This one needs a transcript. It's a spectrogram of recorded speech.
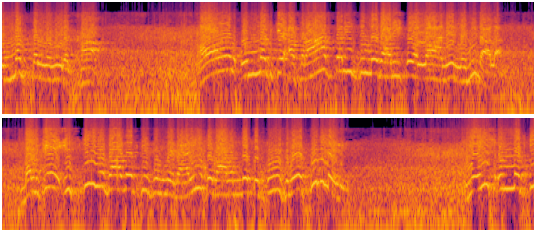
امت پر نہیں رکھا۔ اور امت کے افراد پر اس ذمہ داری کو اللہ نے نہیں ڈالا، بلکہ اس کی حفاظت کی ذمہ داری خدا بند قدوس نے خود لے لی۔ یہ اس امت کی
